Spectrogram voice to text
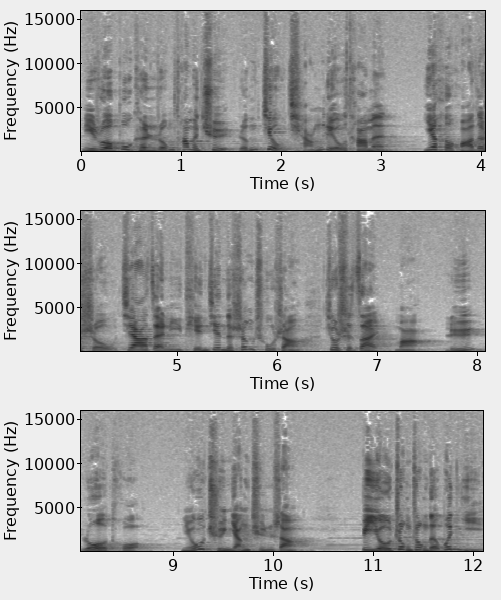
你若不肯容他们去，仍旧强留他们，耶和华的手加在你田间的牲畜上，就是在马、驴、骆驼、牛群、羊群上，必有重重的瘟疫。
